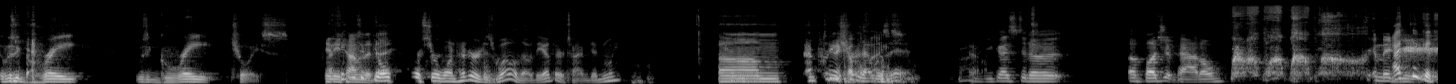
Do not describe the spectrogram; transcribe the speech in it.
It was a great it was a great choice. I Any think time we of the the Old day. Forester 100 as well, though, the other time, didn't we? Um, I'm a pretty sure couple that was it. Wow, You guys did a a budget battle. I think it's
